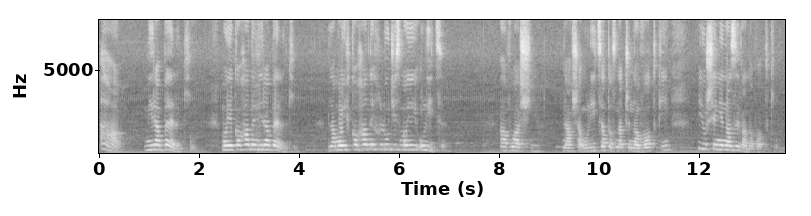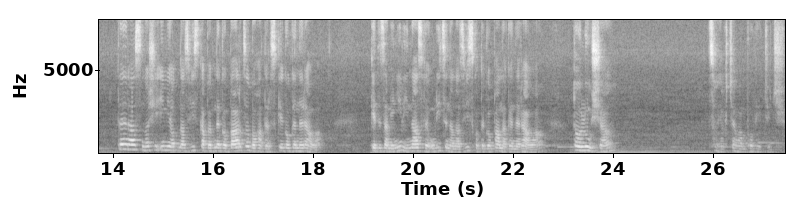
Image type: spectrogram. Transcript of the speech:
A, mirabelki. Moje kochane mirabelki. Dla moich kochanych ludzi z mojej ulicy. A właśnie, nasza ulica to znaczy Nowotki już się nie nazywa Nowotki. Teraz nosi imię od nazwiska pewnego bardzo bohaterskiego generała. Kiedy zamienili nazwę ulicy na nazwisko tego pana generała, to Lusia. Co ja chciałam powiedzieć?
